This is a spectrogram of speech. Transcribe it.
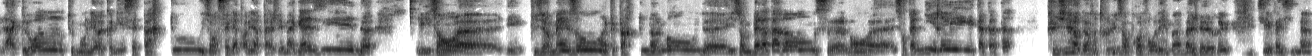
la gloire, tout le monde les reconnaissait partout. Ils ont fait la première page des magazines. Ils ont euh, plusieurs maisons un peu partout dans le monde. Euh, ils ont une belle apparence. Bon, ils sont admirés, ta. Plusieurs d'entre eux sont profondément malheureux. C'est fascinant.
